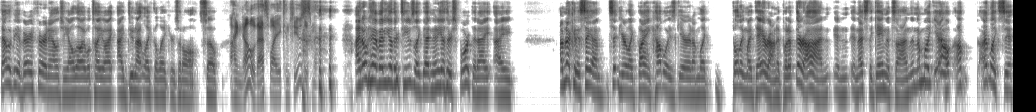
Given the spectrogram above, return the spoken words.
That would be a very fair analogy. Although I will tell you, I, I do not like the Lakers at all. So I know that's why it confuses me. I don't have any other teams like that in any other sport that I I I'm not going to say I'm sitting here like buying Cowboys gear and I'm like building my day around it. But if they're on and and that's the game that's on, then I'm like, yeah, I'll, I'll I'd like to see it.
